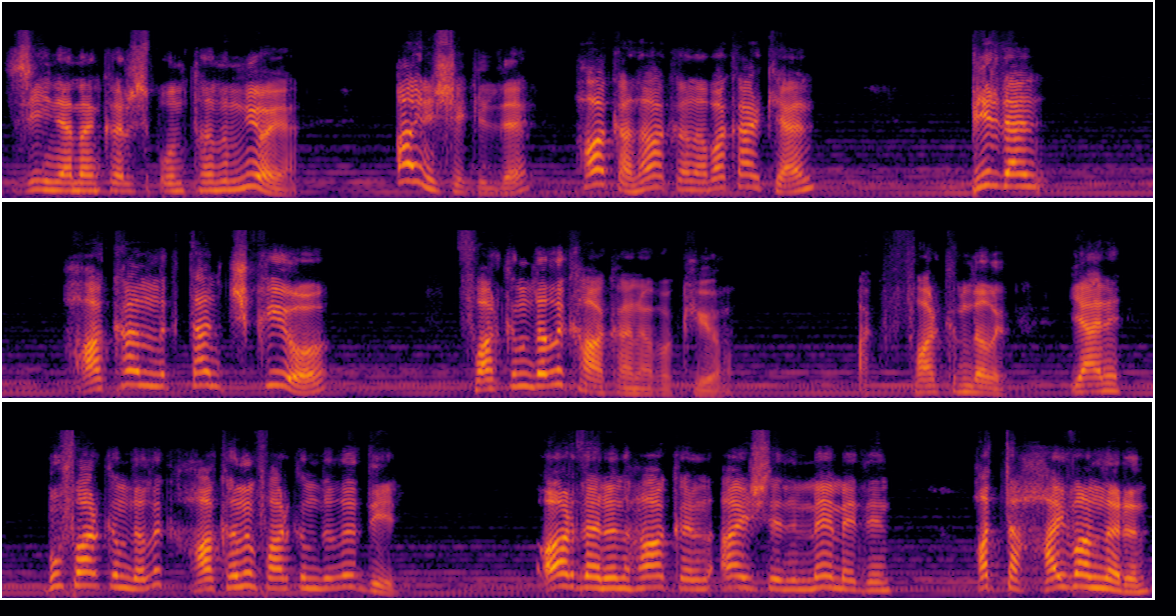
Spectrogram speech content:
zihin hemen karışıp onu tanımlıyor ya. Aynı şekilde Hakan Hakan'a bakarken birden Hakanlıktan çıkıyor. Farkındalık Hakan'a bakıyor. Bak farkındalık. Yani bu farkındalık Hakan'ın farkındalığı değil. Arda'nın, Hakan'ın, Ayşe'nin, Mehmet'in hatta hayvanların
